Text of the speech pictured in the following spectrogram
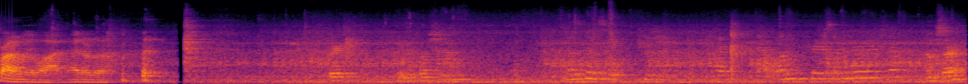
probably a lot. I don't know. Rick, any question? I was gonna say, could you have that one for seminar next time? I'm sorry?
